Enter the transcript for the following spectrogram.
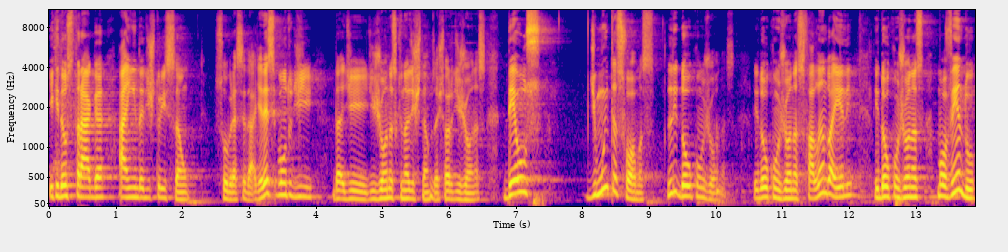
e que Deus traga ainda destruição sobre a cidade. É desse ponto de, de, de Jonas que nós estamos, a história de Jonas. Deus, de muitas formas, lidou com Jonas lidou com Jonas falando a ele, lidou com Jonas movendo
